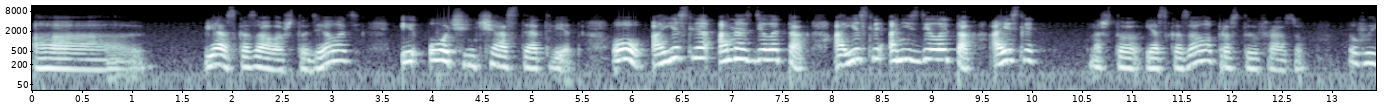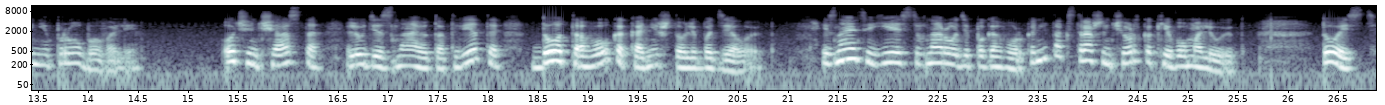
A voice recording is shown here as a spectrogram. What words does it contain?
А, я сказала, что делать, и очень частый ответ. О, а если она сделает так? А если они сделают так? А если... На что я сказала простую фразу. Вы не пробовали. Очень часто люди знают ответы до того, как они что-либо делают. И знаете, есть в народе поговорка «не так страшен черт, как его малюют». То есть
